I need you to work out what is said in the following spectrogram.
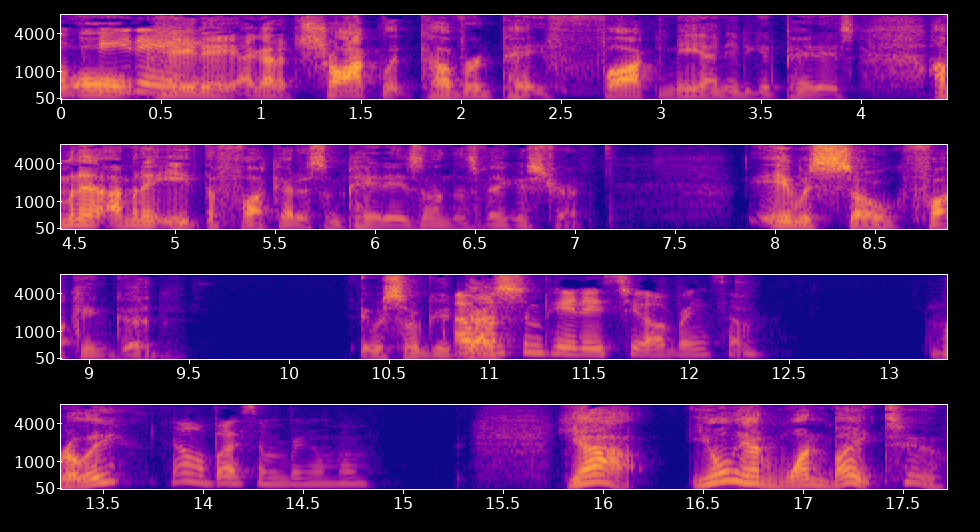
Oh, oh, Payday. payday. I got a chocolate covered pay. Fuck me, I need to get paydays. I'm gonna I'm gonna eat the fuck out of some paydays on this Vegas trip. It was so fucking good. It was so good, I want guys. some paydays too. I'll bring some. really? Yeah, I'll buy some and bring them home. Yeah. You only had one bite too.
